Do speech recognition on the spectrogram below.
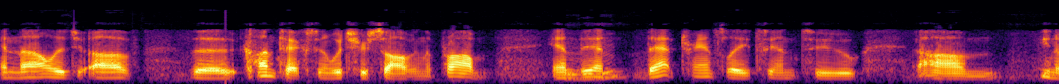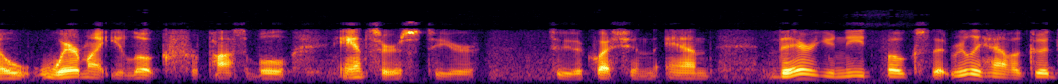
and knowledge of the context in which you're solving the problem, and mm-hmm. then that translates into um, you know where might you look for possible answers to your to your question and there you need folks that really have a good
